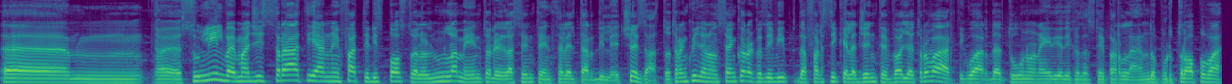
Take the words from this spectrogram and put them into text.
ehm, eh, sull'Ilva i magistrati hanno infatti disposto l'annullamento della sentenza del Tar di Lecce. Esatto, tranquillo, non sei ancora così VIP da far sì che la gente voglia trovarti. Guarda, tu non hai idea di cosa stai parlando, purtroppo, ma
